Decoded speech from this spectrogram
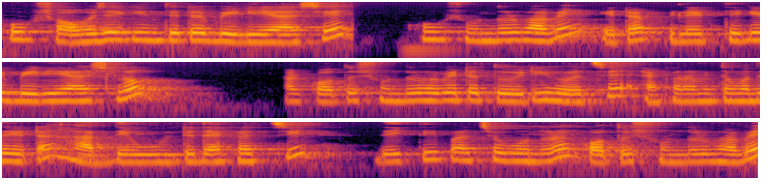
খুব সহজেই কিন্তু এটা বেরিয়ে আসে। খুব সুন্দরভাবে এটা প্লেট থেকে বেরিয়ে আসলো। আর কত সুন্দরভাবে এটা তৈরি হয়েছে। এখন আমি তোমাদের এটা হাত দিয়ে উল্টে দেখাচ্ছি। দেখতেই পাচ্ছ বন্ধুরা, কত সুন্দরভাবে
